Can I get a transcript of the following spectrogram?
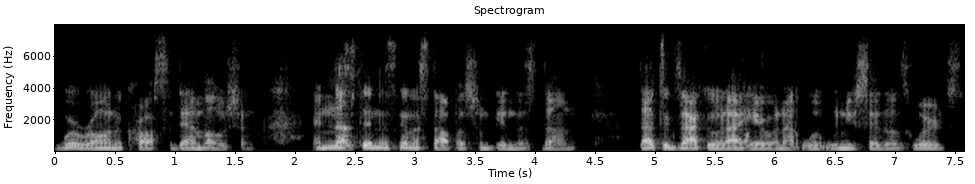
We're rowing across the damn ocean, and nothing is gonna stop us from getting this done. That's exactly what I hear when I when you say those words.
